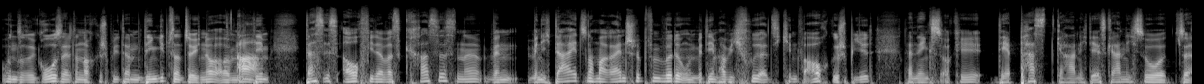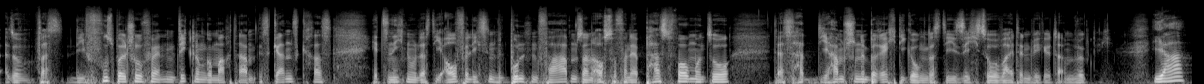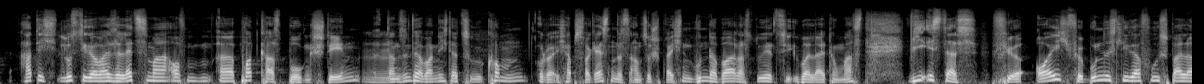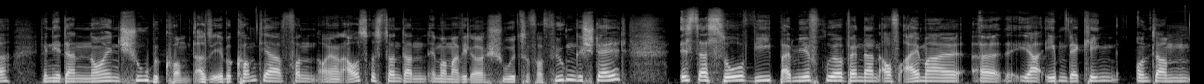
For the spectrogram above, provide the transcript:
unsere Großeltern noch gespielt haben, den gibt's natürlich noch, aber mit Ah. dem, das ist auch wieder was krasses, ne? Wenn, wenn ich da jetzt nochmal reinschlüpfen würde und mit dem habe ich früher, als ich Kind war, auch gespielt, dann denkst du, okay, der passt gar nicht, der ist gar nicht so, so- also was die Fußballschuhe für eine Entwicklung gemacht haben, ist ganz krass. Jetzt nicht nur, dass die auffällig sind mit bunten Farben, sondern auch so von der Passform und so, das hat, die haben schon eine Berechtigung, dass die sich so weiterentwickelt haben, wirklich. Ja, hatte ich lustigerweise letztes Mal auf dem äh, Podcastbogen stehen. Dann sind wir aber nicht dazu gekommen, oder ich habe es vergessen, das anzusprechen. Wunderbar, dass du jetzt die Überleitung machst. Wie ist das für euch, für Bundesliga-Fußballer, wenn ihr dann einen neuen Schuh bekommt? Also ihr bekommt ja von euren Ausrüstern dann immer mal wieder Schuhe zur Verfügung gestellt. Ist das so wie bei mir früher, wenn dann auf einmal äh, ja eben der King unterm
